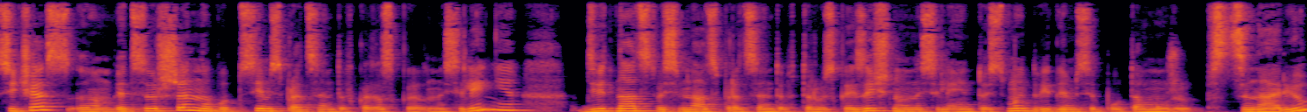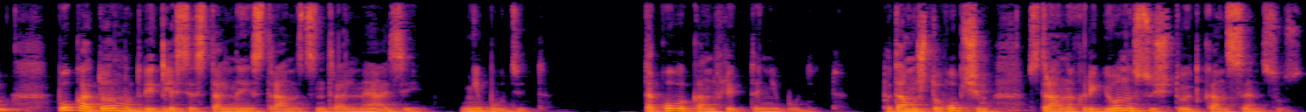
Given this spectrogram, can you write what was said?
Сейчас э, это совершенно вот 70% казахского населения, 19-18% это русскоязычного населения. То есть мы двигаемся по тому же сценарию, по которому двигались остальные страны Центральной Азии. Не будет. Такого конфликта не будет. Потому что, в общем, в странах региона существует консенсус.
